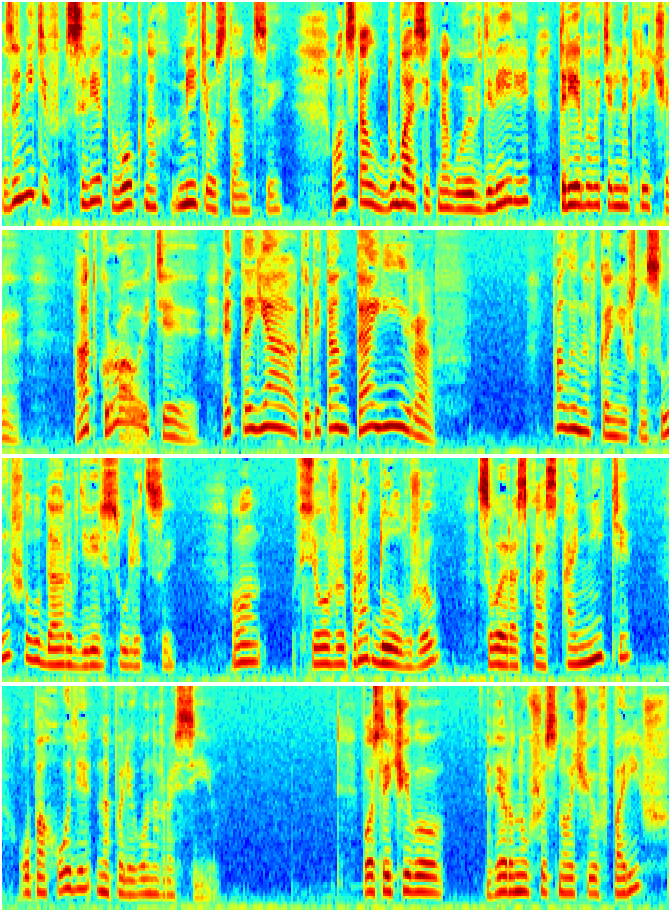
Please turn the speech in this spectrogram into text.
Заметив свет в окнах метеостанции, он стал дубасить ногою в двери, требовательно крича «Откройте! Это я, капитан Таиров!» Полынов, конечно, слышал удары в дверь с улицы. Он все же продолжил свой рассказ о Ните, о походе Наполеона в Россию. После чего, вернувшись ночью в Париж,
